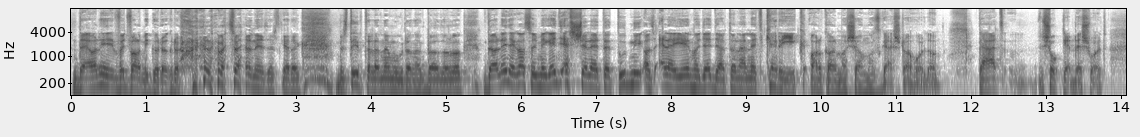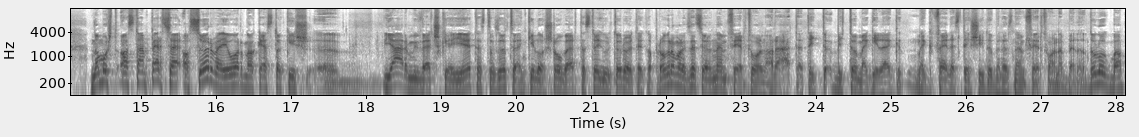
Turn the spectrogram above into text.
De a lé... vagy valami görögről, levetve elnézést kérek, most írtelen nem ugranak be a dolgok, de a lényeg az, hogy még egy ezt se lehetett tudni az elején, hogy egyáltalán egy kerék alkalmas a mozgásra a holdon. Tehát sok kérdés volt. Na most aztán persze a Surveyornak ezt a kis járművecskéjét, ezt az 50 kilós rovert, ezt végül törölték a programon, ez egyszerűen nem fért volna rá. Tehát egy, egy tömegileg, meg fejlesztési időben ez nem fért volna bele a dologba.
